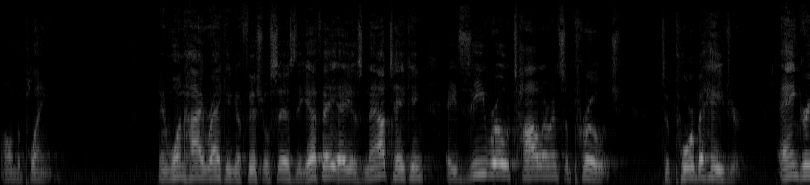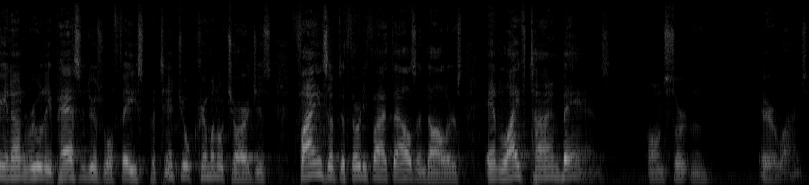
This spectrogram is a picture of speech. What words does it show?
on the plane. And one high ranking official says the FAA is now taking a zero tolerance approach to poor behavior. Angry and unruly passengers will face potential criminal charges, fines up to $35,000, and lifetime bans on certain airlines.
